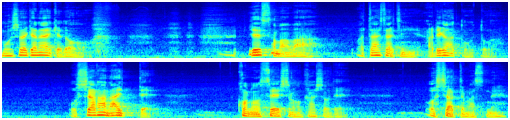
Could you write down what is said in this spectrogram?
申し訳ないけどイエス様は私たちにありがとうとはおっしゃらないってこの聖書の箇所でおっしゃってますね。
